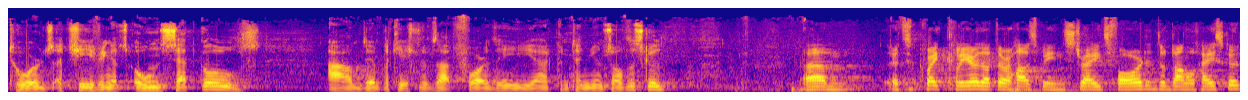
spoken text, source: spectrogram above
towards achieving its own set goals and the implication of that for the uh, continuance of the school? Um, it's quite clear that there has been strides forward in Dundonald High School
